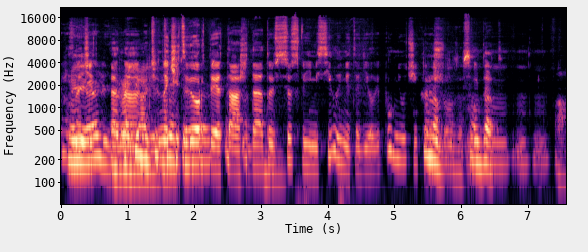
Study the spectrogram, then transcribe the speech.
значит, Рояли. на, Рояли. на четвертый этаж, да, то есть все своими силами это делали. Помню очень Ну, хорошо. нам солдат. А,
